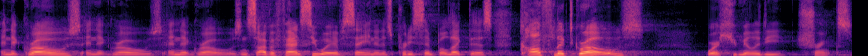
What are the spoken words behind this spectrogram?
And it grows and it grows and it grows. And so I have a fancy way of saying it. It's pretty simple like this conflict grows where humility shrinks.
